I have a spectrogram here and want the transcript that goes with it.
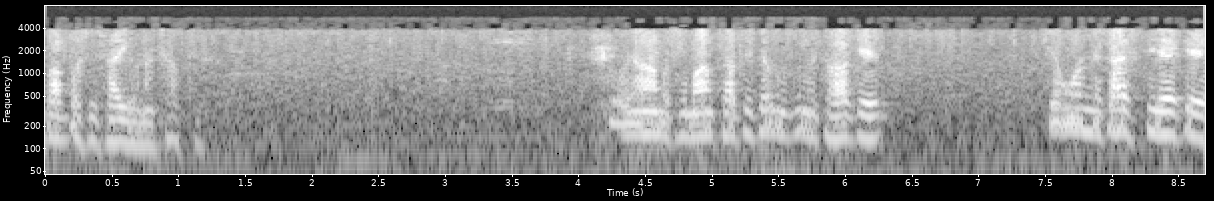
واپس عیسائی ہونا چاہتے ہیں. تو یہاں مسلمان ساتھی تھے، انہوں نے کہا کہ کیوں نے کہا اس لیے کہ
